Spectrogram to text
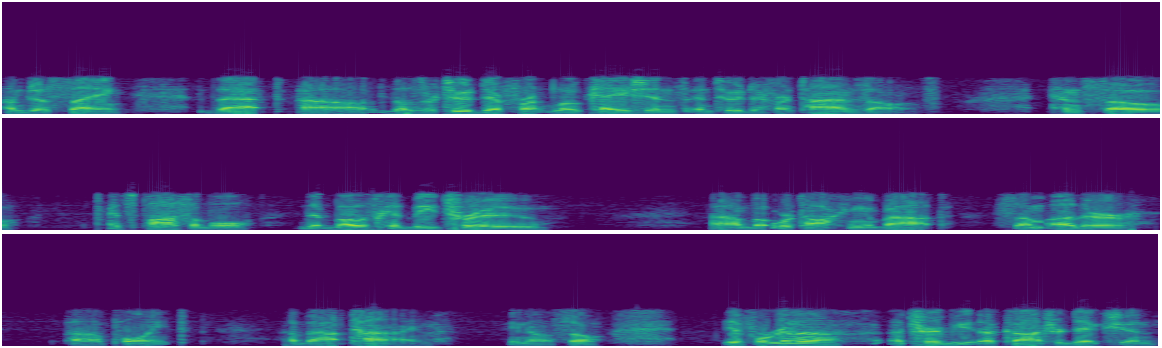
I'm just saying that uh, those are two different locations in two different time zones, and so it's possible that both could be true, uh, but we're talking about some other uh, point about time. You know, so if we're going to attribute a contradiction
